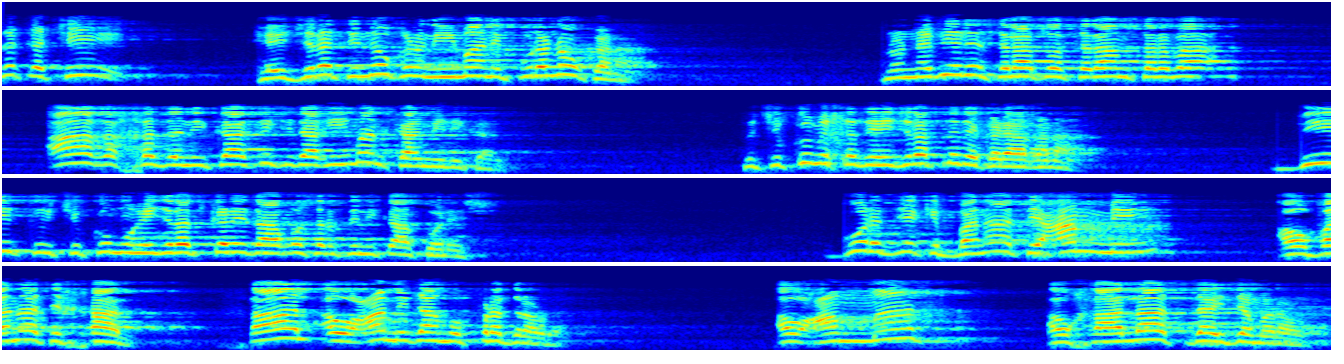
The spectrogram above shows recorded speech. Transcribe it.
ځکه چې هجرت نه کړ نو ایمان پوره نه کړ نو نبی علیہ الصلوۃ والسلام سره به هغه خزه نکاح کې چې د ایمان کامل کړ نو چې کوم خزه هجرت نه کړ هغه نه دې چې کوم هجرت کړي دا غو سره نکاح کولې شي ګور دې کې بنات عم او بنات خال خال او عم دا مفرد راوړل او عمات او خالات دا جمع راوړل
